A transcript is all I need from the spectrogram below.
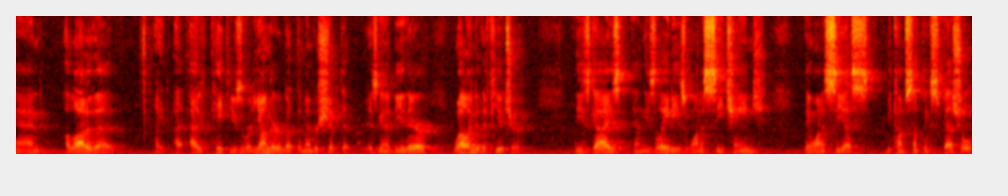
And a lot of the I, I, I hate to use the word younger, but the membership that is going to be there well into the future, these guys and these ladies want to see change. They want to see us become something special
